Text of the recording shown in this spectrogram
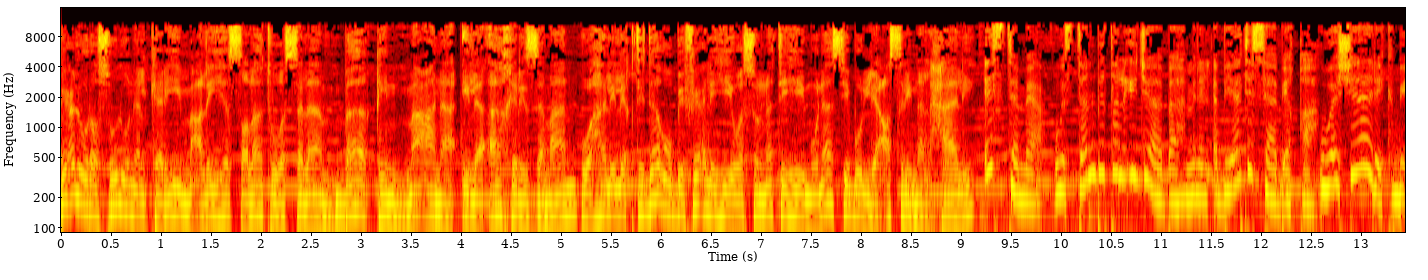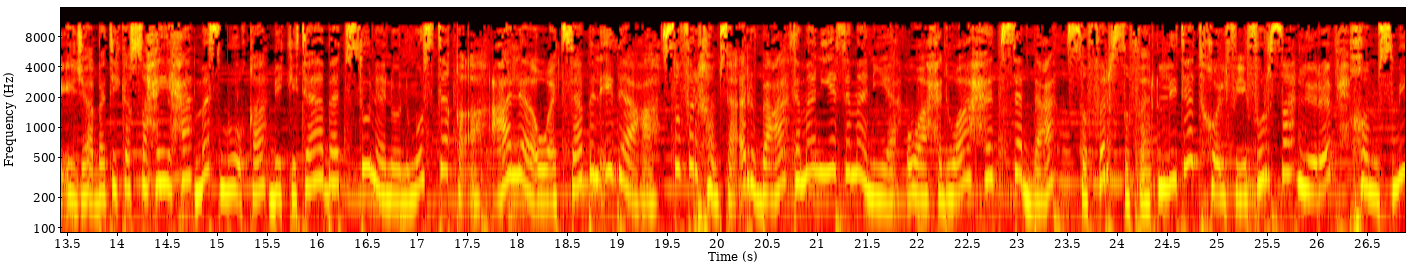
فعل رسولنا الكريم عليه الصلاة والسلام باق معنا إلى آخر الزمان؟ وهل الاقتداء بفعله وسنته مناسب لعصرنا الحالي؟ استمع واستنبط الإجابة من الأبيات السابقة وشارك بإجابتك الصحيحة مسبوقة بكتابة سنن مستقاة على واتساب الإذاعة صفر خمسة أربعة ثمانية, ثمانية واحد, واحد سبعة صفر صفر لتدخل في فرصة لربح 500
